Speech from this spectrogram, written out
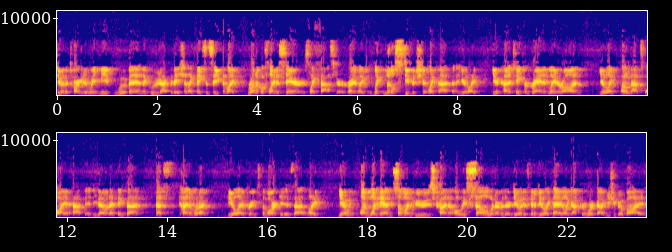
doing the targeted weight movement and the glute activation like makes it so you can like run up a flight of stairs like faster, right? Like like little stupid shit like that that you're like you know kind of take for granted later on you're like, oh, that's why it happened, you know. And I think that that's kind of what I feel I bring to the market is that like you know, on one hand, someone who's trying to always sell whatever they're doing is going to be like, hey, like after a workout, you should go buy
